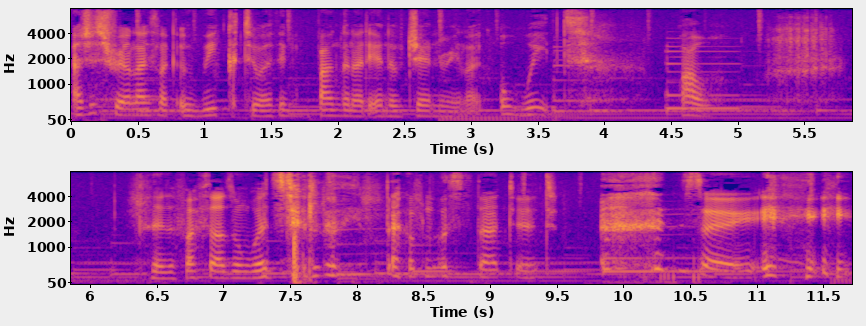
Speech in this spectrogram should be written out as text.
I just realized like a week to I think banging at the end of January, like, oh wait, wow, there's a 5,000 words deadline that I've not started. so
